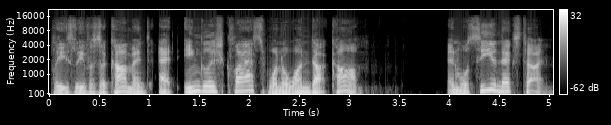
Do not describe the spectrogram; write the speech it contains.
Please leave us a comment at EnglishClass101.com. And we'll see you next time.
